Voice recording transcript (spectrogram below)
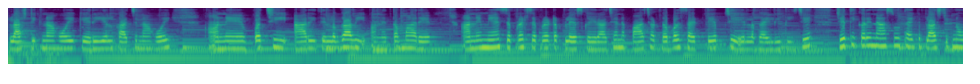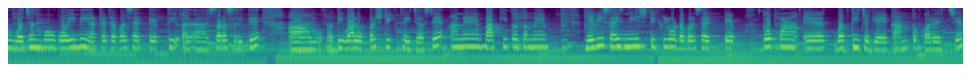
પ્લાસ્ટિકના હોય કે રિયલ કાચના હોય. અને પછી આ રીતે લગાવી અને તમારે આને મેં સેપરેટ સેપરેટ પ્લેસ કર્યા છે અને પાછળ ડબલ સાઈડ ટેપ છે એ લગાવી લીધી છે. જેથી કરીને આ શું થાય કે પ્લાસ્ટિકનું વજન બહુ હોય નહીં એટલે ડબલ સાઈડ ટેપથી સરસ રીતે દિવાલ ઉપર સ્ટીક થઈ જશે. અને બાકી તો તમે હેવી સાઇઝની સ્ટીકલો ડબલ સાઇડ ટેપ તો પણ એ બધી જગ્યાએ કામ તો કરે જ છે.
